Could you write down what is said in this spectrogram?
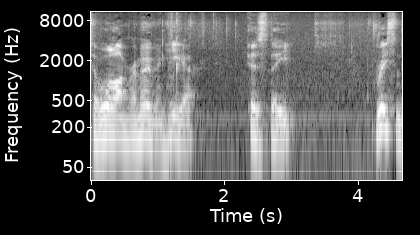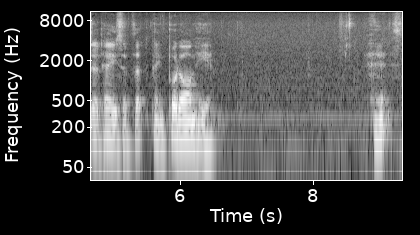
So all I'm removing here is the recent adhesive that's been put on here. It's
